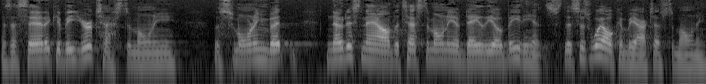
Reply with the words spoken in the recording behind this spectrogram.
As I said, it could be your testimony this morning, but notice now the testimony of daily obedience. This as well can be our testimony.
